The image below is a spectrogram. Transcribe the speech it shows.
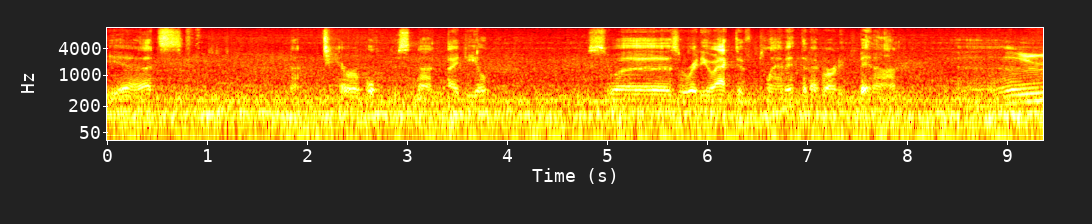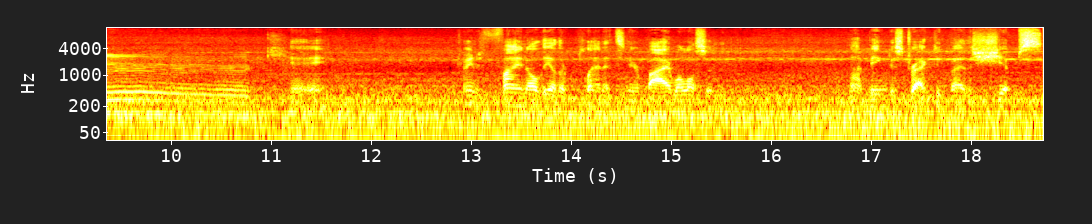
Yeah, that's not terrible. Just not ideal. This was a radioactive planet that I've already been on. Okay. Trying to find all the other planets nearby while also not being distracted by the ships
